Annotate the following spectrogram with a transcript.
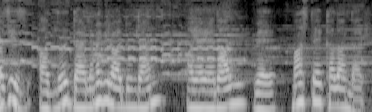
Babaziz adlı derleme bir albümden Aya Edal ve Maste Kalandar.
